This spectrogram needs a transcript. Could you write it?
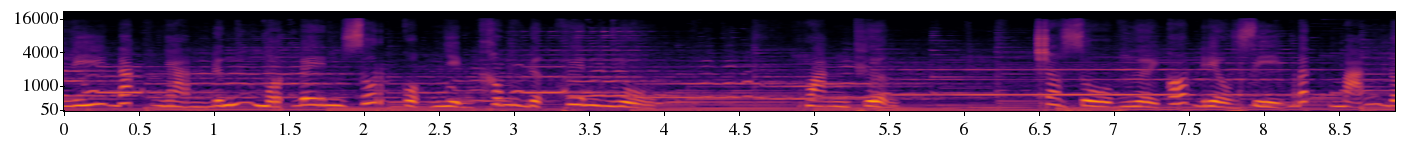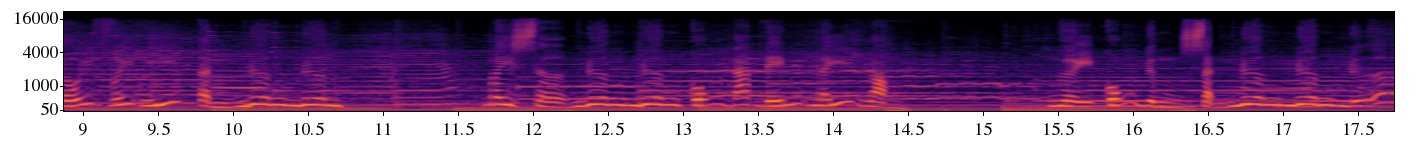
Lý Đắc Nhàn đứng một bên rốt cuộc nhìn không được khuyên nhủ. Hoàng thượng, Cho dù người có điều gì bất mãn đối với ý tần nương nương Bây giờ nương nương cũng đã đến lấy lòng. Người cũng đừng giận nương nương nữa.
